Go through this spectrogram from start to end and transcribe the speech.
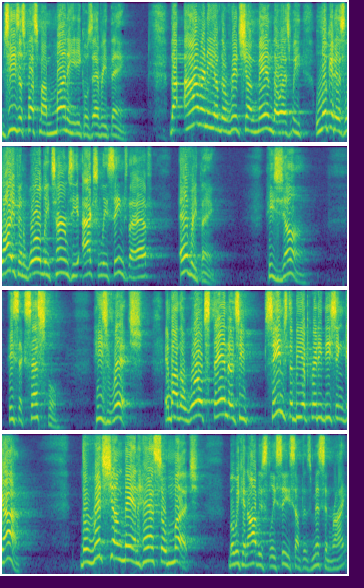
Jesus plus my money equals everything. The irony of the rich young man, though, as we look at his life in worldly terms, he actually seems to have everything. He's young. He's successful. He's rich. And by the world standards, he seems to be a pretty decent guy. The rich young man has so much, but we can obviously see something's missing, right?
